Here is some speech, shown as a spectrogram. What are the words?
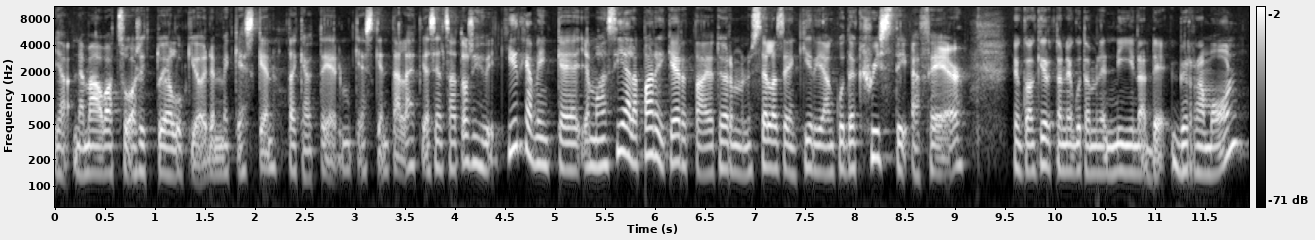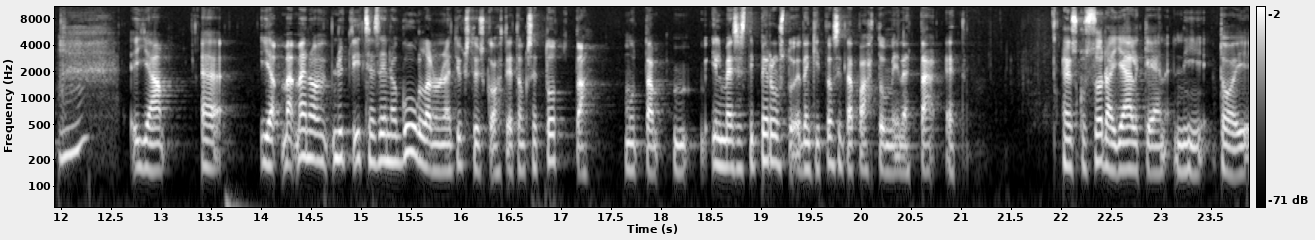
ja nämä ovat suosittuja lukijoidemme kesken tai käyttäjien kesken tällä hetkellä. Sieltä saa tosi hyviä kirjavinkkejä ja mä oon siellä pari kertaa jo törmännyt sellaiseen kirjaan kuin The Christie Affair, jonka on kirjoittanut joku tämmöinen Nina de Gramont. Mm-hmm. Ja, äh, ja mä, mä en ole nyt itse asiassa en ole googlannut näitä yksityiskohtia, että onko se totta, mutta ilmeisesti perustuu jotenkin tosi tapahtumiin, että, että joskus sodan jälkeen niin toi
